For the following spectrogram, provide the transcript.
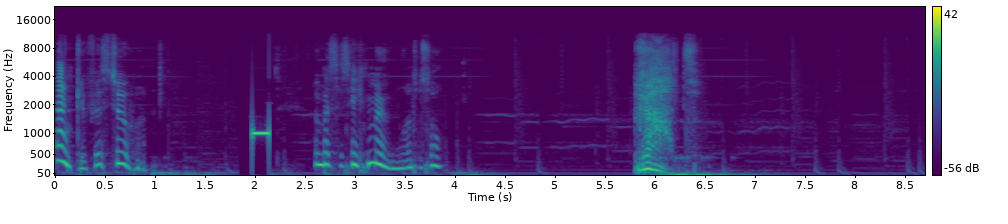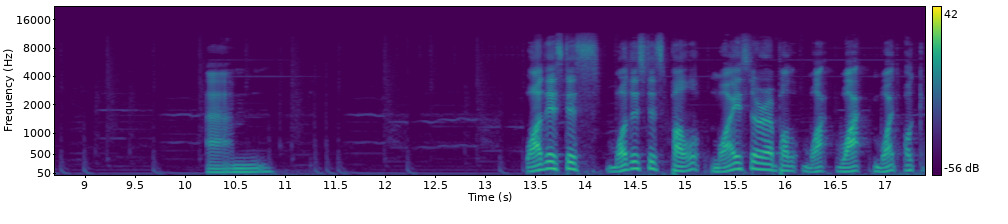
Danke fürs Zuhören. Du musst es nicht mögen oder so. Rat. Um. What is this? What is this puzzle? Why is there a puzzle? What? What? What? Okay.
